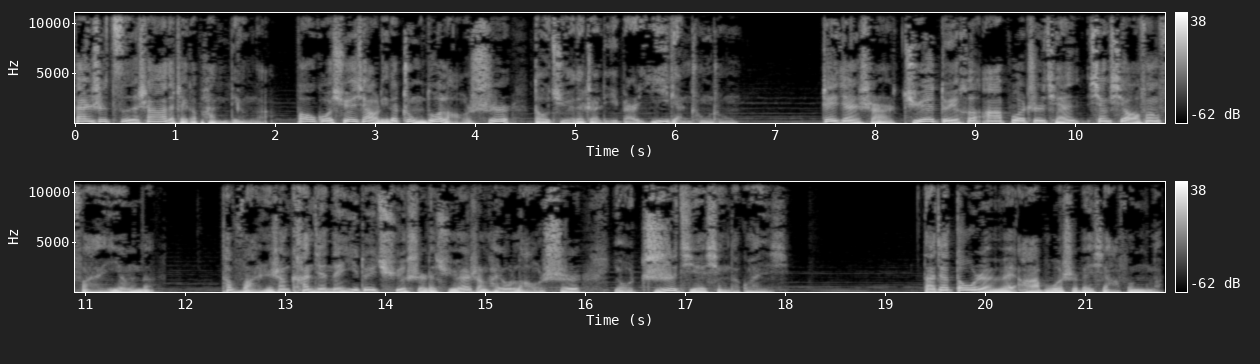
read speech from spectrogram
但是自杀的这个判定啊。包括学校里的众多老师都觉得这里边疑点重重，这件事儿绝对和阿伯之前向校方反映的，他晚上看见那一对去世的学生还有老师有直接性的关系。大家都认为阿伯是被吓疯了，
